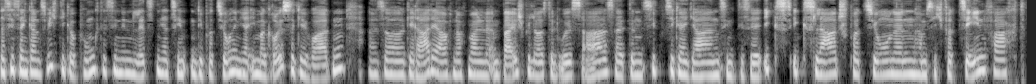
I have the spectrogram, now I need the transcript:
Das ist ein ganz wichtiger Punkt. Es sind in den letzten Jahrzehnten die Portionen ja immer größer geworden. Also gerade auch nochmal ein Beispiel aus den USA. Seit den 70er Jahren sind diese XX-Large-Portionen, haben sich verzehnfacht.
